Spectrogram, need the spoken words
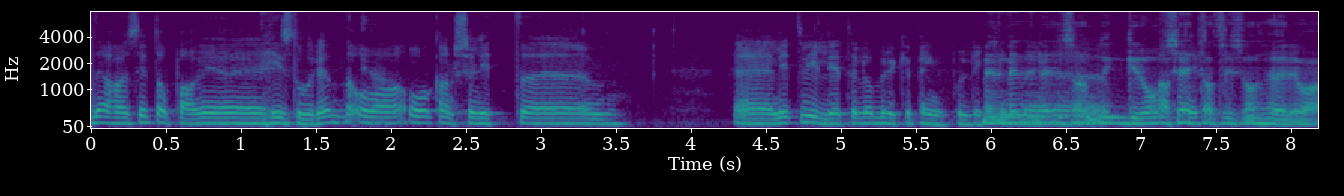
det har jo sitt opphav i historien, og, og kanskje litt Eh, litt vilje til å bruke pengepolitikken Men, men, men sånn, grovt sett, altså, hvis, man hører hva,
